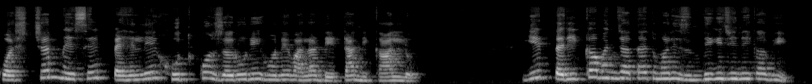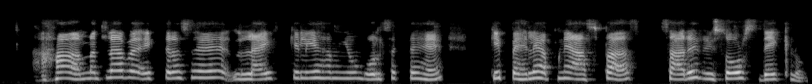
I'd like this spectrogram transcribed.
क्वेश्चन में से पहले खुद को ज़रूरी होने वाला डेटा निकाल लो ये तरीका बन जाता है तुम्हारी ज़िंदगी जीने का भी। हाँ मतलब एक तरह से लाइफ के लिए हम यूँ बोल सकते हैं कि पहले अपने आसपास सारे रिसोर्स देख लो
